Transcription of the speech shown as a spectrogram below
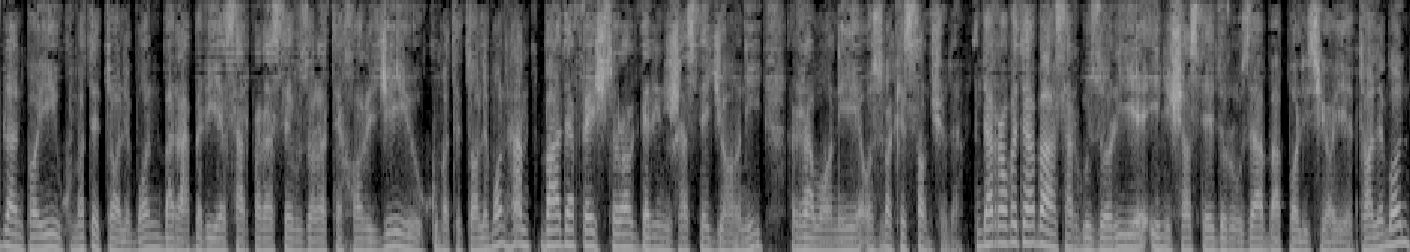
بلندپایه حکومت طالبان به رهبری سرپرست وزارت خارجه حکومت طالبان هم بعد از اشتراک در این نشست جهانی روانه ازبکستان شده. در رابطه با سرگزاری این نشست دو روزه با پالیسی های طالبان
